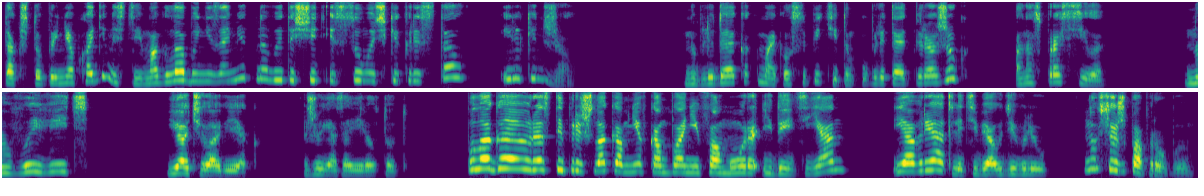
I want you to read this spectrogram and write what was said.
так что при необходимости могла бы незаметно вытащить из сумочки кристалл или кинжал. Наблюдая, как Майкл с аппетитом уплетает пирожок, она спросила. «Но вы ведь...» «Я человек», — жуя заверил тот. «Полагаю, раз ты пришла ко мне в компании Фомора и Дейтьян, я вряд ли тебя удивлю, но все же попробую.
